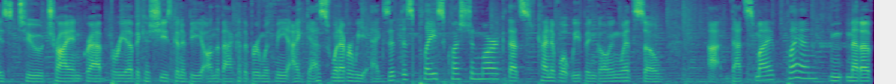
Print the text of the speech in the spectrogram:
is to try and grab Bria because she's going to be on the back of the broom with me. I guess whenever we exit this place? Question mark. That's kind of what we've been going with. So. Uh, that's my plan. Meta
